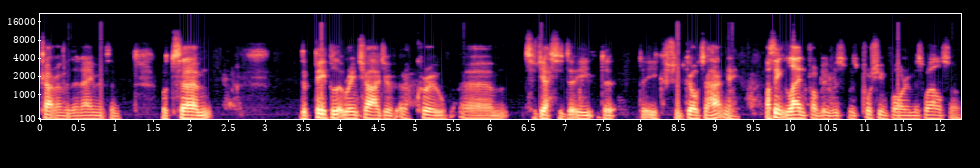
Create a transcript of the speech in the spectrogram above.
Can't remember the name of them, but um, the people that were in charge of, of Crewe um, suggested that he that, that he should go to Hackney. I think Len probably was was pushing for him as well. So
